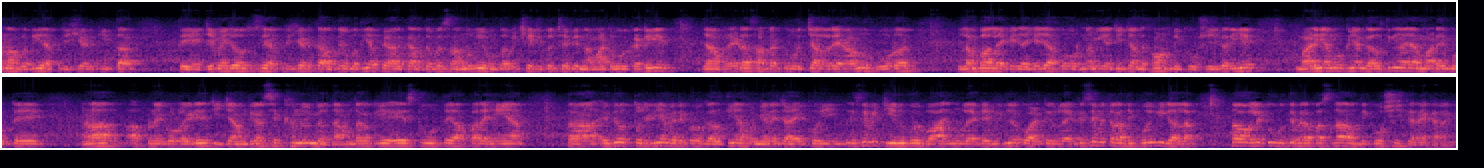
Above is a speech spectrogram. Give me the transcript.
ਹਨਾ? ਵਧੀਆ ਐਪਰੀਸ਼ੀਏਟ ਕੀਤਾ। ਤੇ ਜਿਵੇਂ ਜਦੋਂ ਤੁਸੀਂ ਐਪਰੀਸ਼ੀਏਟ ਕਰਦੇ ਹੋ, ਵਧੀਆ ਪਿਆਰ ਕਰਦੇ ਹੋ, ਫਿਰ ਸਾਨੂੰ ਵੀ ਹੁੰਦਾ ਵੀ ਛੇਤੀ ਤੋਂ ਛੇਤੀ ਨਵਾਂ ਟੂਰ ਕੱਢੀਏ। ਜਾਂ ਫਿਰ ਜਿਹੜਾ ਸਾਡਾ ਟੂਰ ਚੱਲ ਰਿਹਾ, ਉਹਨੂੰ ਹੋਰ ਲੰਬਾ ਲੈ ਕੇ ਜਾਈਏ ਜਾਂ ਹੋਰ ਨਵੀਆਂ ਚੀਜ਼ਾਂ ਦਿਖਾਉਣ ਦੀ ਕੋਸ਼ਿਸ਼ ਕਰੀਏ। ਮਾੜੀਆਂ ਮੋਟੀਆਂ ਗਲਤੀਆਂ ਜਾਂ ਮਾੜੇ ਮੋਟੇ ਹਨਾ, ਆਪਣੇ ਕੋਲ ਜਿਹੜੀਆਂ ਚੀਜ਼ਾਂ ਹੁੰਦੀਆਂ, ਸਿੱਖਣ ਨੂੰ ਵੀ ਮਿਲਦਾ ਹੁੰਦਾ, ਕਿਉਂਕਿ ਇਸ ਟੂਰ ਤੇ ਆਪਾਂ ਰਹੇ ਆ ਤਾਂ ਇਹਦੇ ਉੱਤੋਂ ਜਿਹੜੀਆਂ ਮੇਰੇ ਕੋਲ ਗਲਤੀਆਂ ਹੋਈਆਂ ਨੇ, ਚਾਹੇ ਕੋਈ ਕਿਸੇ ਵੀ ਚੀਜ਼ ਨੂੰ, ਕੋਈ ਆਵਾਜ਼ ਨੂੰ ਲੈ ਕੇ ਵੀਡੀਓ ਕੁਆਲਿਟੀ ਨੂੰ ਲੈ ਕੇ, ਕਿਸੇ ਵੀ ਤਰ੍ਹਾਂ ਦੀ ਕੋਈ ਵੀ ਗੱਲ ਆ, ਤਾਂ ਅਗਲੇ ਟੂਰ ਤੇ ਫਿਰ ਆਪਾਂ ਸੁਧਾਰਨ ਦੀ ਕੋਸ਼ਿਸ਼ ਕਰਿਆ ਕਰਾਂਗੇ।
